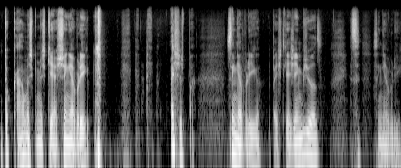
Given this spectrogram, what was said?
No teu carro, mas, mas que é? Sem abrigo? Achas, pá. Sem abrigo. Pá, este gajo é invejoso. Se- Sem abrigo.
